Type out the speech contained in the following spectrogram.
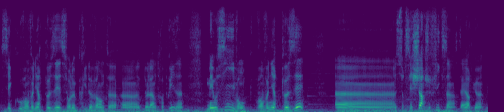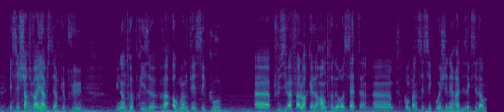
ces coûts vont venir peser sur le prix de vente euh, de l'entreprise, mais aussi ils vont, venir peser euh, sur ses charges fixes, et ses charges variables, c'est-à-dire que plus une entreprise va augmenter ses coûts, plus il va falloir qu'elle rentre de recettes pour compenser ses coûts et générer des excédents.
